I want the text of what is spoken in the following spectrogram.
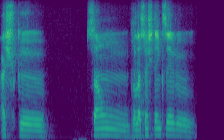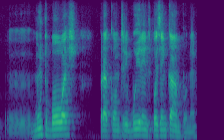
acho que são relações que têm que ser uh, muito boas para contribuírem depois em campo, né?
